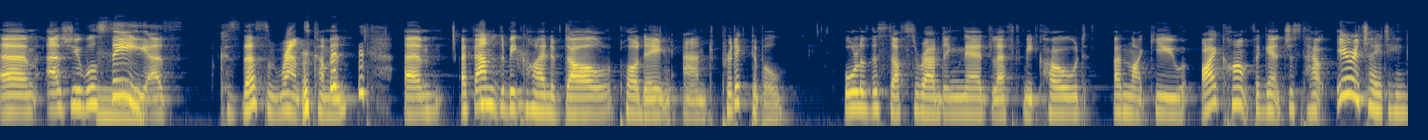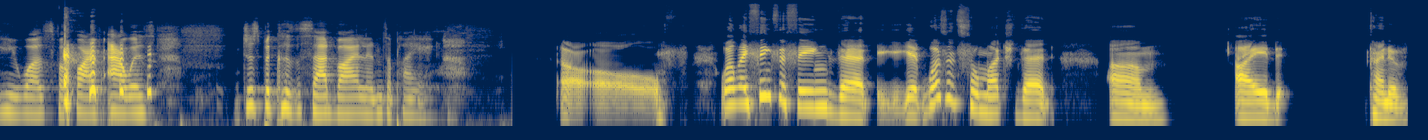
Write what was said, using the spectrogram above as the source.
Um, as you will see, as because there's some rants coming. um, I found it to be kind of dull, plodding, and predictable. All of the stuff surrounding Ned left me cold. Unlike you, I can't forget just how irritating he was for five hours, just because the sad violins are playing. Oh, well, I think the thing that it wasn't so much that um, I'd kind of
